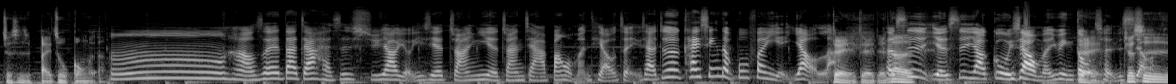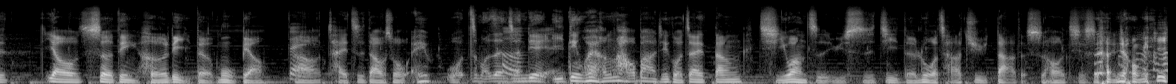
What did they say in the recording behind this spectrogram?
就是白做工了。嗯，好，所以大家还是需要有一些专业专家帮我们调整一下，就是开心的部分也要啦。对对对。可是也是要顾一下我们运动成效，就是要设定合理的目标。然后才知道说，哎，我这么认真练，一定会很好吧？结果在当期望值与实际的落差巨大的时候，其实很容易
